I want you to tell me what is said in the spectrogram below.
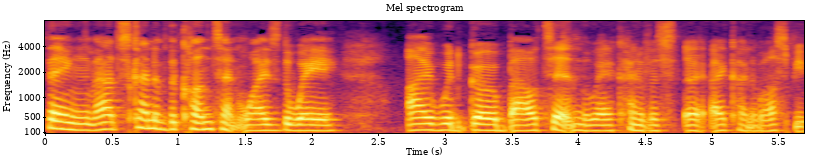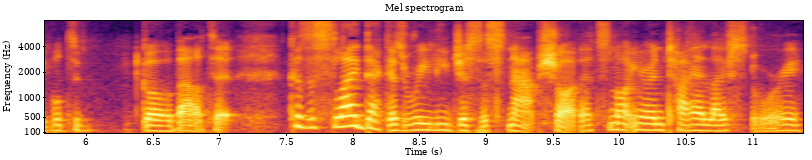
thing. That's kind of the content wise the way I would go about it and the way I kind of I kind of ask people to go about it. Because a slide deck is really just a snapshot. It's not your entire life story.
